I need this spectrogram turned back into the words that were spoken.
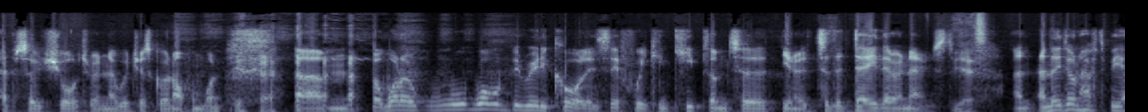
episodes shorter, and now we're just going off on one. Um, but what I, what would be really cool is if we can keep them to you know to the day they're announced. Yes. and and they don't have to be.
